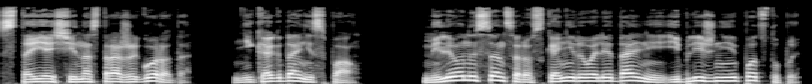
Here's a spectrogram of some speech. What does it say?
стоящий на страже города, никогда не спал. Миллионы сенсоров сканировали дальние и ближние подступы,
